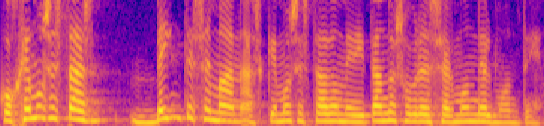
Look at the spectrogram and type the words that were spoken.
cogemos estas 20 semanas que hemos estado meditando sobre el Sermón del Monte,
